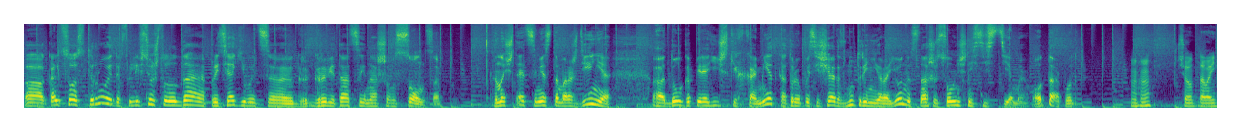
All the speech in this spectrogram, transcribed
кольцо астероидов или все, что туда притягивается гравитацией нашего Солнца. Оно считается местом рождения а, долгопериодических комет, которые посещают внутренние районы с нашей Солнечной системы. Вот так вот. Угу. Все, давай,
